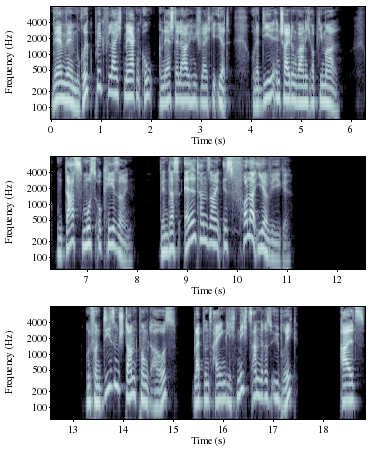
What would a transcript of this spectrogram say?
werden wir im Rückblick vielleicht merken, oh, an der Stelle habe ich mich vielleicht geirrt oder die Entscheidung war nicht optimal. Und das muss okay sein. Denn das Elternsein ist voller Irrwege. Und von diesem Standpunkt aus bleibt uns eigentlich nichts anderes übrig, als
